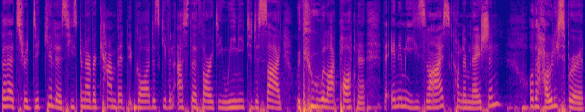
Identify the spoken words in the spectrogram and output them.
But that's ridiculous. He's been overcome, but God has given us the authority. We need to decide with who will I partner. The enemy, his lies, condemnation, or the Holy Spirit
